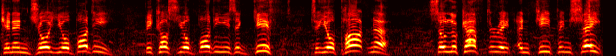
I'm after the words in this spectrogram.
can enjoy your body. Because your body is a gift to your partner. So look after it and keep in shape.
